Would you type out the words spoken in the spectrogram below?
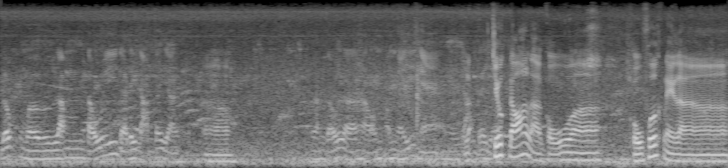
lúc 15 tuổi là đi làm tới giờ. Ờ, 15 tuổi là ông ông nghỉ nhà ông làm giờ trước đó là cụ ờ, cụ Phước này là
